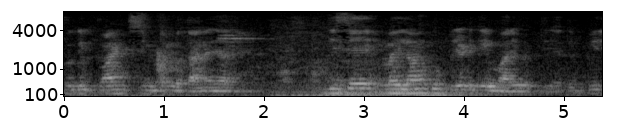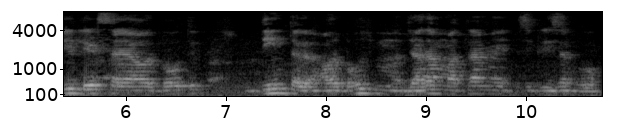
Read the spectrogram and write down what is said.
टू द पॉइंट सिम्टम बताने जा रहे हैं। जिससे महिलाओं को पीरियड की बीमारी होती है। तो पीरियड लेट से आया और बहुत दिन तक रहा और बहुत ज़्यादा मात्रा में सिक्रीजन हो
